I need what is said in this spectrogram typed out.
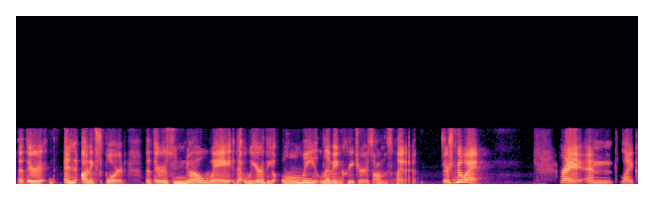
that there and unexplored that there is no way that we are the only living creatures on this planet. There's no way. Right. And like,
